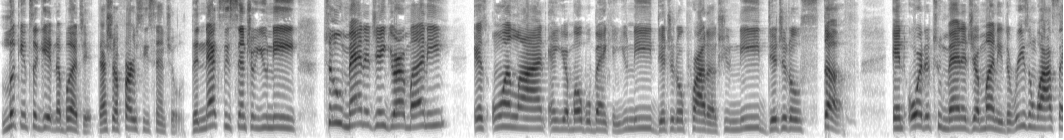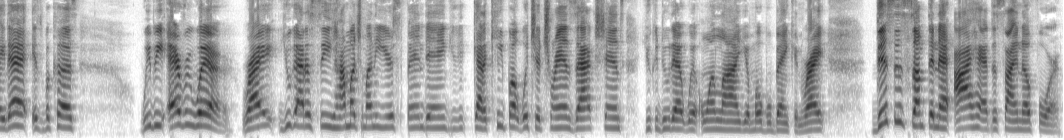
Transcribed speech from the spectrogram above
looking to getting a budget. That's your first essential. The next essential you need to managing your money is online and your mobile banking. You need digital products, you need digital stuff in order to manage your money. The reason why I say that is because we be everywhere, right? You got to see how much money you're spending. You got to keep up with your transactions. You can do that with online, your mobile banking, right? This is something that I had to sign up for.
